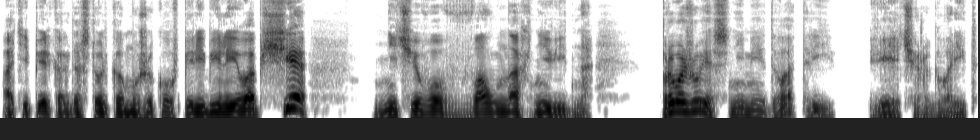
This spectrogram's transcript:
а теперь, когда столько мужиков перебили, и вообще ничего в волнах не видно. Провожу я с ними два-три вечера, говорит,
